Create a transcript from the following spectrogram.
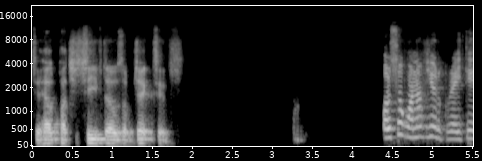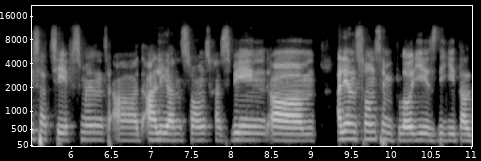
to help us achieve those objectives. Also, one of your greatest achievements at Ali & Sons has been um, Ali & Sons Employees Digital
